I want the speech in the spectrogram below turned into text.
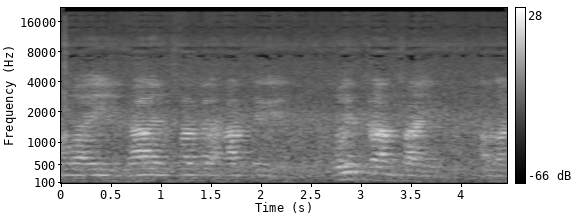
আমরা এই জালেম সরকারের হাত থেকে পরিত্রাণ চাই আল্লাহ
